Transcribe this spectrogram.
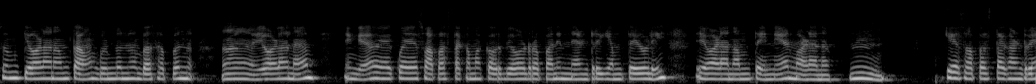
ಸುಮ್ಮನೆ ಕೇಳೋಣ ಅಂತ ಅವ್ನ ಗಂಡನ ಬಸಪ್ಪನ ಹೇಳೋಣ. ಹಿಂಗೆ ಯಾಕೋ ವಾಪಸ್ ತಕಮಕ್ಕ ಅವ್ರಿಗೆ ಹೇಳ್ರಪ್ಪ ನಿಮ್ಮ ನೆಂಟ್ರಿಗೆ ಅಂತ ಹೇಳಿ ಹೇಳೋಣ ಅಂತ ಇನ್ನೇನು ಮಾಡೋಣ? ಹ್ಞೂ ಕೇಸ್ ವಾಪಸ್ ತಗೊಂಡ್ರೆ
